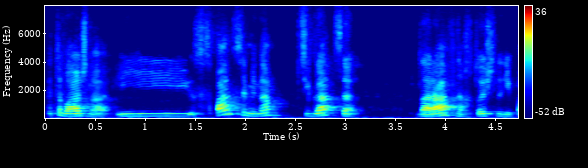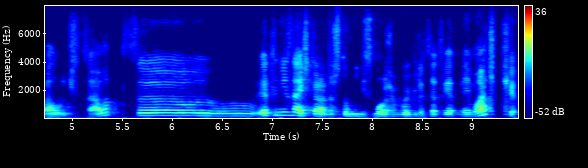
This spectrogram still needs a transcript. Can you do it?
это важно. И с испанцами нам тягаться на равных точно не получится. А вот э, это не значит, правда, что мы не сможем выиграть ответные матчи.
